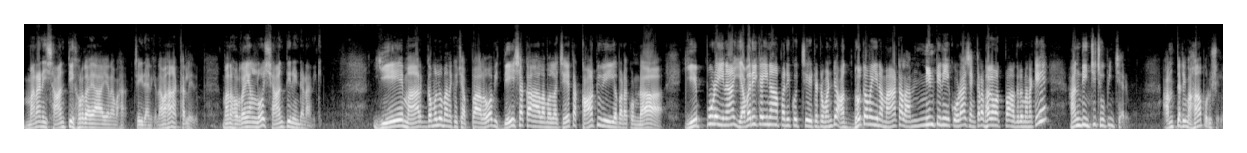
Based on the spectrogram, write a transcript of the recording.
మనని శాంతి హృదయాయ నమ చేయడానికి నమ అక్కర్లేదు. మన హృదయంలో శాంతి నిండడానికి. ఏ మార్గములు మనకు చెప్పాలో అవి దేశకాలముల చేత కాటు వేయబడకుండా ఎప్పుడైనా ఎవరికైనా పనికొచ్చేటటువంటి అద్భుతమైన మాటలన్నింటినీ కూడా శంకర భగవత్పాదులు మనకి అందించి చూపించారు. అంతటి మహాపురుషులు.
